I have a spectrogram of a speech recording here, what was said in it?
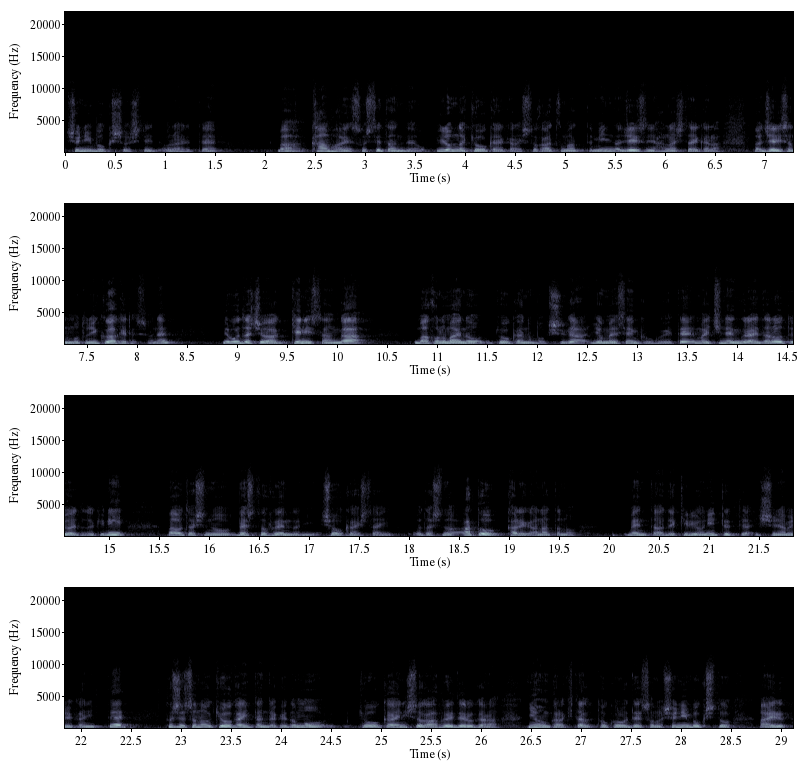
主任牧師をしておられて、まあ、カンファレンスをしてたんでいろんな教会から人が集まってみんなジェリーさんに話したいから、まあ、ジェリーさんのもとに行くわけですよね。で僕たちはケニーさんが、まあ、この前の教会の牧師が余命宣告を受けて、まあ、1年ぐらいだろうと言われた時に、まあ、私のベストフレンドに紹介したい私の後彼があなたのメンターできるようにって言って一緒にアメリカに行ってそしてその教会に行ったんだけども教会に人が溢れてるから日本から来たところでその主任牧師と会える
